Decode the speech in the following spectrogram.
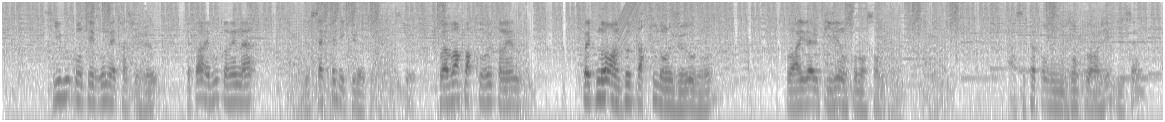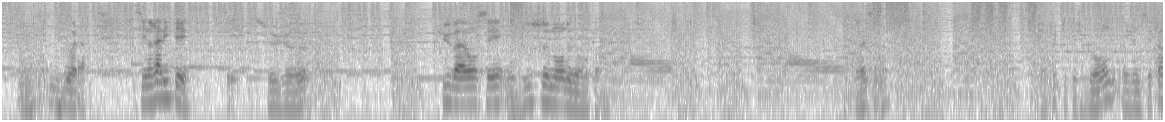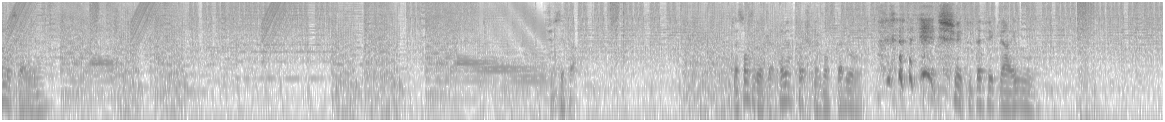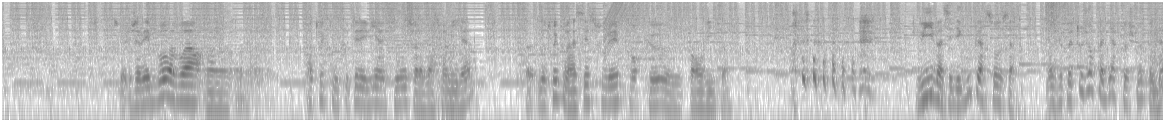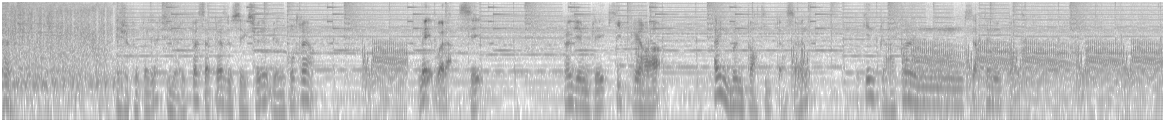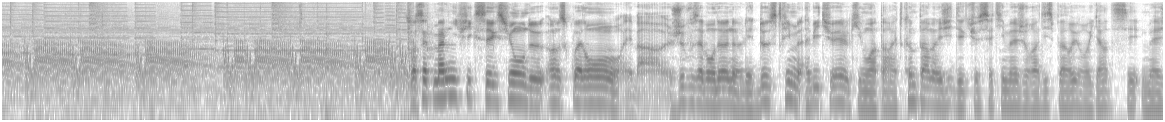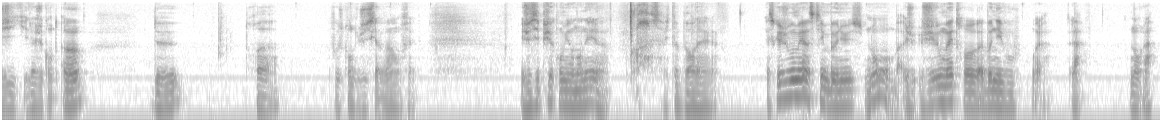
si vous comptez vous mettre à ce jeu, préparez-vous quand même à de sacrés déculottés. Parce que faut avoir parcouru quand même, faut être mort un peu partout dans le jeu au moins, pour arriver à le piger dans son ensemble. Alors c'est pas pour vous encourager je dis ça, mais voilà. C'est une réalité. C'est ce jeu, tu vas avancer, doucement dedans quoi. Ouais, ça va. Et je ne sais pas m'en servir. Je sais pas. De toute façon, ça doit être la première fois que je passe dans ce tableau. je suis tout à fait clair avec vous. J'avais beau avoir un, truc qui me coûtait les vies infinies sur la version Amiga, euh, le truc m'a assez saoulé pour que pas envie quoi. oui, bah c'est des goûts perso ça. Donc je peux toujours pas dire que je me bien Et je peux pas dire qu'il n'avait pas sa place de sélectionner, bien au contraire. Mais voilà, c'est un gameplay qui plaira à une bonne partie de personnes et qui ne plaira pas à une certaine autre partie. Sur cette magnifique sélection de un squadron, eh ben, je vous abandonne les deux streams habituels qui vont apparaître comme par magie dès que cette image aura disparu. Regarde, c'est magique. Et là, je compte 1, 2, 3. Faut que je compte jusqu'à 20 en fait. Et je sais plus à combien on en est là. Oh, ça va être le bordel. Est-ce que je vous mets un stream bonus? Non, bah, je, je vais vous mettre euh, abonnez-vous. Voilà, là. Non, là.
